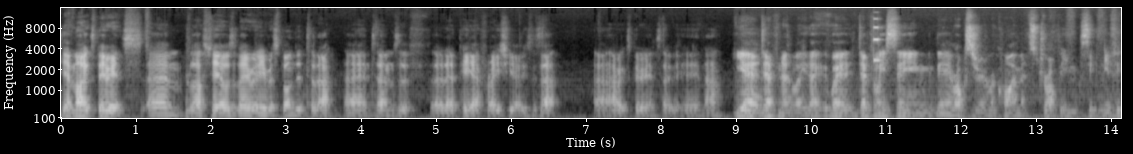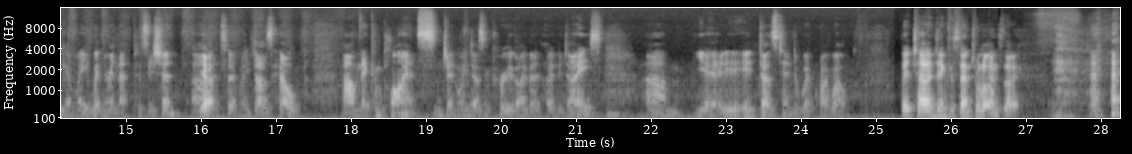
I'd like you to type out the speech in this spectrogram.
Yeah, my experience um, last year was that they really responded to that uh, in terms of uh, their PF ratios. Is that uh, our experience over here now? Yeah, Yeah. definitely. They, we're definitely seeing their oxygen requirements dropping significantly when they're in that position. Uh, Yeah. It certainly does help. Um, their compliance generally does improve over, over days. Um, yeah, it, it does tend to work quite well. Bit challenging for central lines though.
